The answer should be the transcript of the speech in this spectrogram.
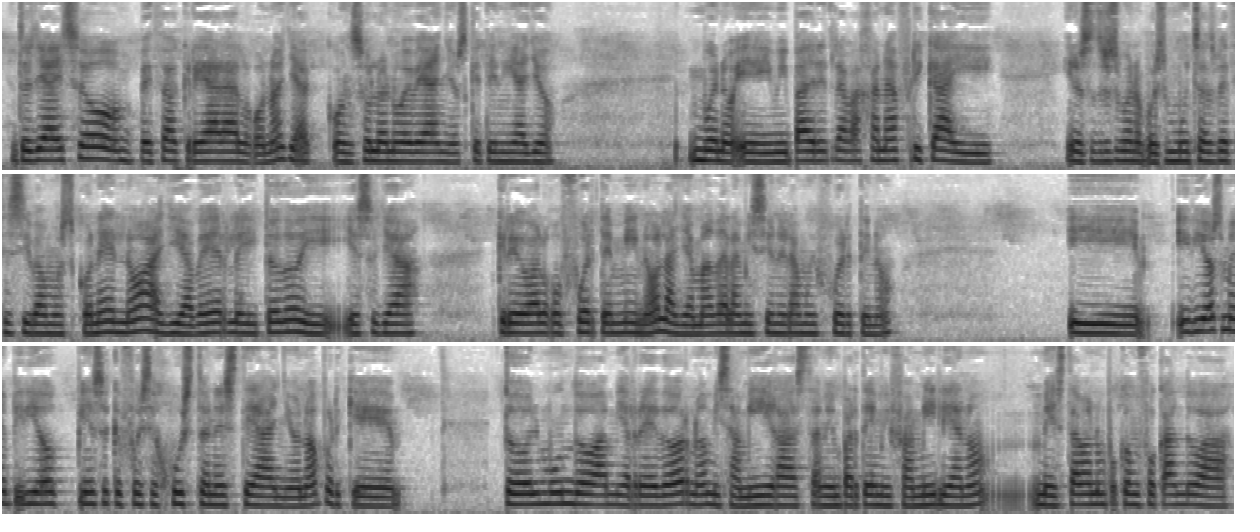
Entonces ya eso empezó a crear algo, ¿no? Ya con solo nueve años que tenía yo. Bueno, y mi padre trabaja en África y, y nosotros, bueno, pues muchas veces íbamos con él, ¿no? Allí a verle y todo y, eso ya creó algo fuerte en mí, ¿no? La llamada a la misión era muy fuerte, ¿no? Y, y Dios me pidió, pienso que fuese justo en este año, ¿no? Porque todo el mundo a mi alrededor, ¿no? Mis amigas, también parte de mi familia, ¿no? Me estaban un poco enfocando a,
